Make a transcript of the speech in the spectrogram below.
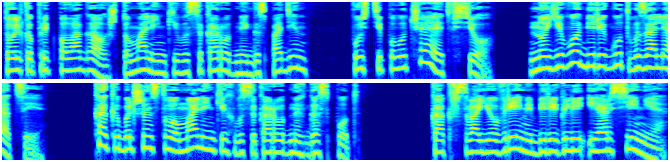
Только предполагал, что маленький высокородный господин пусть и получает все, но его берегут в изоляции, как и большинство маленьких высокородных господ. Как в свое время берегли и Арсиния.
